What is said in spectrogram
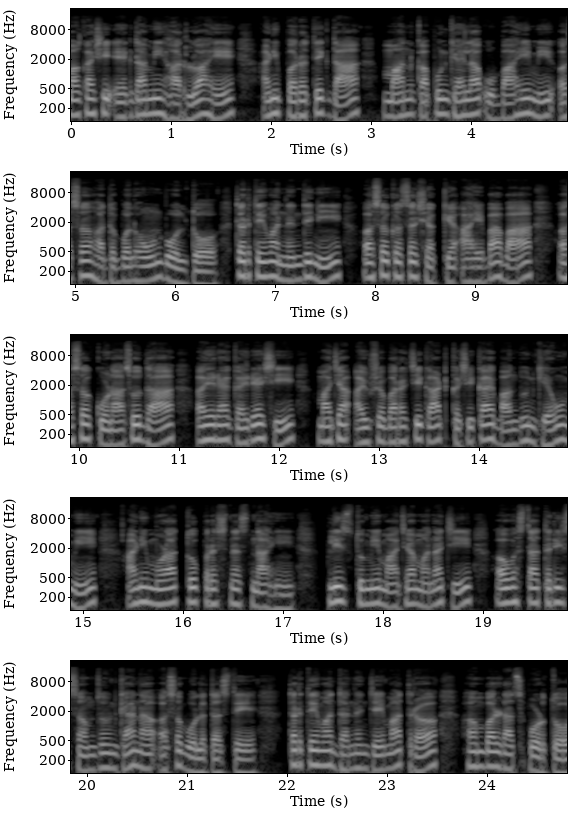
मगाशी एकदा मी हरलो आहे आणि परत एकदा मान कापून घ्यायला उभा आहे मी असं हतबल होऊन बोलतो. तर तेव्हा नंदिनी असं कसं शक्य आहे बाबा असं कोणासुद्धा ऐऱ्या गैऱ्याशी माझ्या आयुष्यभराची गाठ कशी काय बांधून घेऊ मी? आणि मुळात तो प्रश्नच नाही. प्लीज तुम्ही माझ्या मनाची अवस्था तरी समजून घ्या ना असं बोलत असते. तर तेव्हा धनंजय मात्र हंबरडाच फोडतो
